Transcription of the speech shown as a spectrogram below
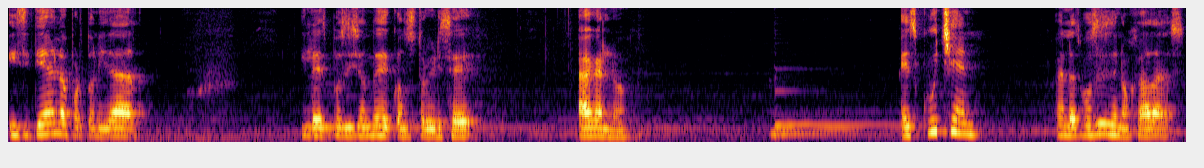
y si tienen la oportunidad y la disposición de construirse, háganlo. Escuchen a las voces enojadas,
